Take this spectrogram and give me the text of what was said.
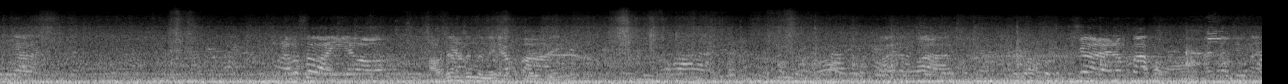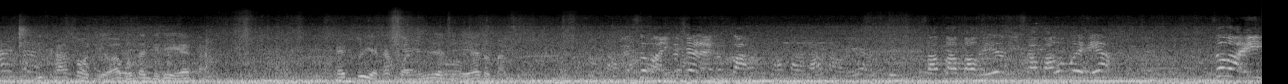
是啊。我来个三百一哦。好像真的没什么可以吃。下来两百块，还多少呢？你卡少少啊，无等下你会晓打。迄水也较悬，你就会晓就打。三这买一个下来两百。三百包虾啊，三百要买虾啊。这买鱼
